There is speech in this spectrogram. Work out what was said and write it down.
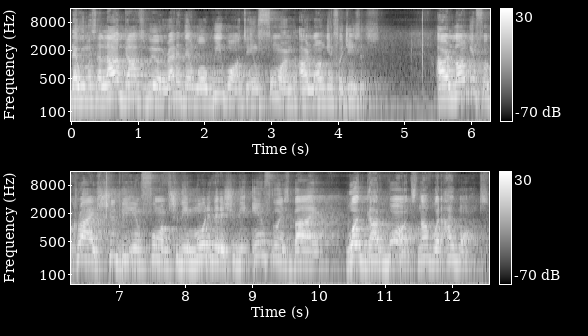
that we must allow God's will rather than what we want to inform our longing for Jesus. Our longing for Christ should be informed, should be motivated, should be influenced by what God wants, not what I want.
